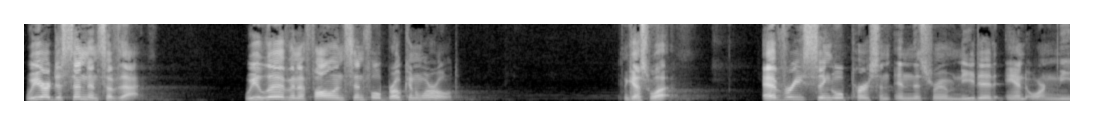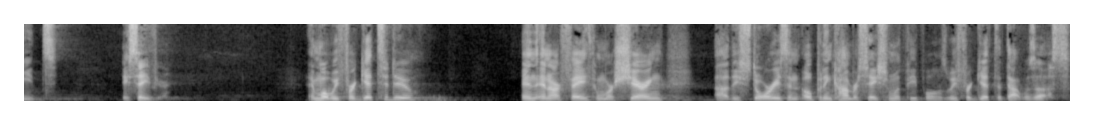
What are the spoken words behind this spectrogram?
we are descendants of that. We live in a fallen, sinful, broken world. And guess what? Every single person in this room needed and or needs a savior. And what we forget to do in, in our faith when we're sharing uh, these stories and opening conversation with people is we forget that that was us.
